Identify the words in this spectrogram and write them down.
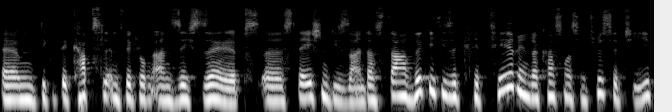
ähm, die, die Kapselentwicklung an sich selbst, äh, Station Design, dass da wirklich diese Kriterien der Customer Centricity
